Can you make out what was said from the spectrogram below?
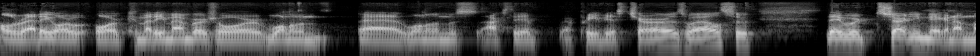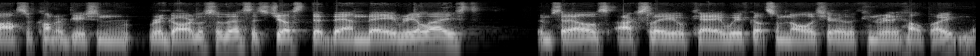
already or or committee members or one of them uh, one of them was actually a, a previous chair as well so they were certainly making a massive contribution regardless of this. It's just that then they realized themselves, actually, okay, we've got some knowledge here that can really help out in,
